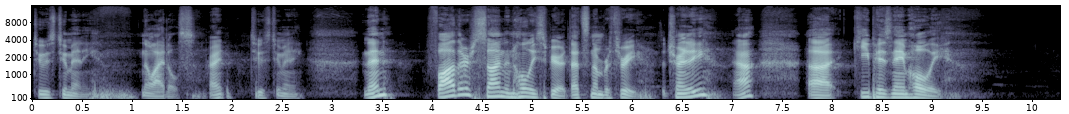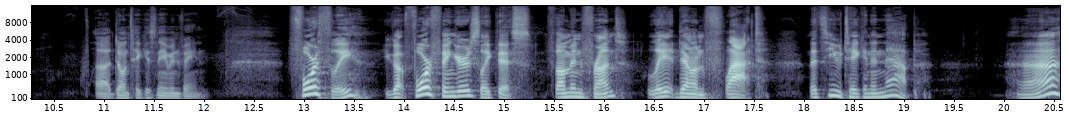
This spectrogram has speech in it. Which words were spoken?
Two is too many. No idols, right? Two is too many. And then Father, Son, and Holy Spirit. That's number three. The Trinity, yeah? Uh, keep his name holy. Uh, don't take his name in vain. Fourthly, you got four fingers like this thumb in front, lay it down flat. That's you taking a nap. Huh?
